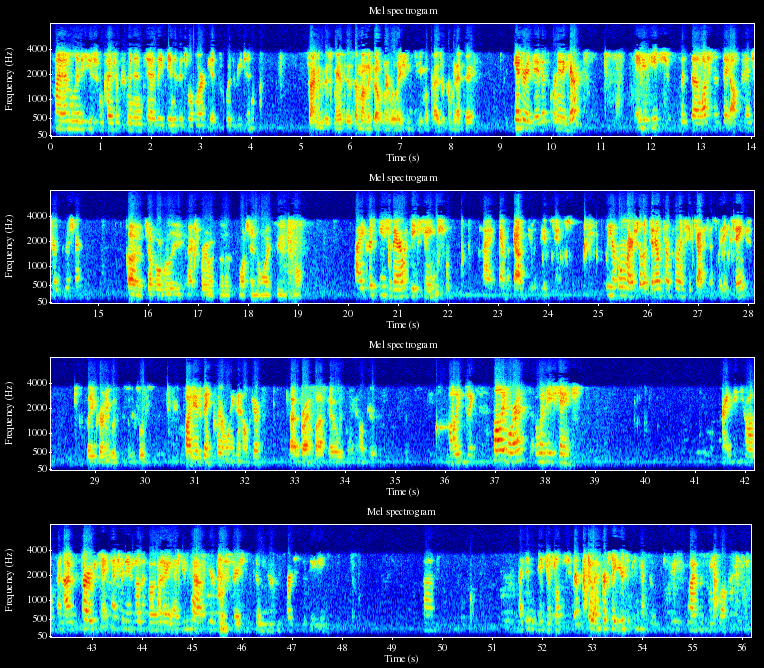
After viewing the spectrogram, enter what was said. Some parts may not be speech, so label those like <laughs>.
Hi, I'm Melinda Hughes from Kaiser Permanente. I lead the individual market for the region. Simon Vismantis, I'm on the government relations team of Kaiser Permanente. Andrea Davis, coordinated care. Amy Peach with the Washington State Office of Insurance Commissioner. Uh, Jeff Overly, actuary with the Washington OIC as well. Hi, Christine Javert with the Exchange. Hi, Sam Paskowski with the Exchange. Leah Hole Marshall, General Counsel and Chief Strategist for the Exchange. Lane Kearney with PacificSource. Claudia St. Clair, Molina Healthcare. Uh, Brian Blasco with Molina Healthcare. Molly Blake. Molly Morris with the Exchange. Right, all. And I'm sorry, we can't catch your names on the phone, but I, I do have your registration, so we know who's participating. Um, I didn't make myself a so unfortunately, you're just gonna have to live with me as well.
